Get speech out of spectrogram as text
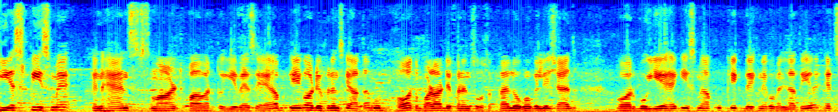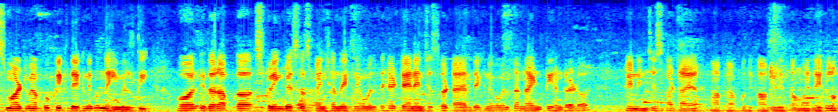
ई एस पी इसमें इन्हेंस स्मार्ट पावर तो ये वैसे है। अब एक और डिफरेंस क्या आता है? वो बहुत बड़ा डिफरेंस हो सकता है लोगों के लिए शायद। और वो ये है कि इसमें आपको किक देखने को मिल जाती है। एच स्मार्ट में आपको किक देखने को नहीं मिलती। और इधर आपका स्प्रिंग बेस सस्पेंशन देखने को मिलते हैं। टेन इंचज़ का टायर देखने को मिलता है। नाइन्टी हंड्रेड और टेन इंचज़ का टायर यहाँ पे आपको दिखा भी देता हूँ मैं, देख लो।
